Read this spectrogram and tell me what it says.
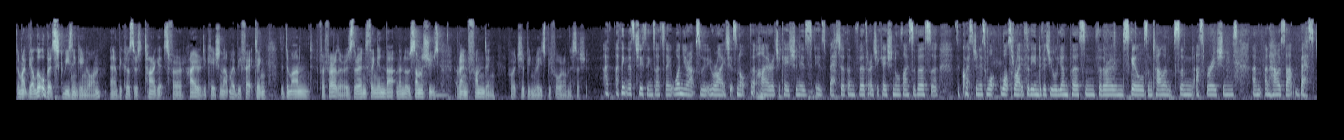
there might be a little bit of squeezing going on uh, because there's targets for higher education that might be affecting the demand for further. Is there anything in that? And I know some issues around funding which have been raised before on this issue. I, I think there's two things I'd say. One, you're absolutely right. It's not that mm. higher education is, is better than further education or vice versa. The question is what, what's right for the individual young person, for their own skills and talents and aspirations, um, and how is that best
